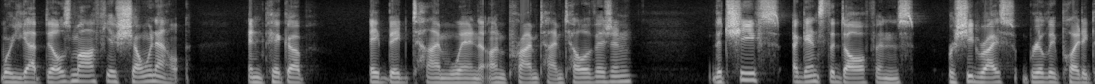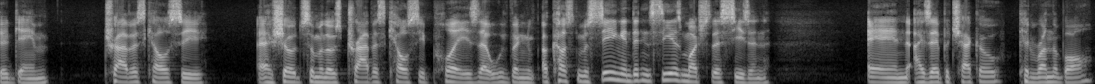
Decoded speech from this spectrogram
where you got Bills Mafia showing out, and pick up a big time win on primetime television. The Chiefs against the Dolphins, Rashee Rice really played a good game. Travis Kelce uh, showed some of those Travis Kelce plays that we've been accustomed to seeing and didn't see as much this season. And Isaiah Pacheco can run the ball.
